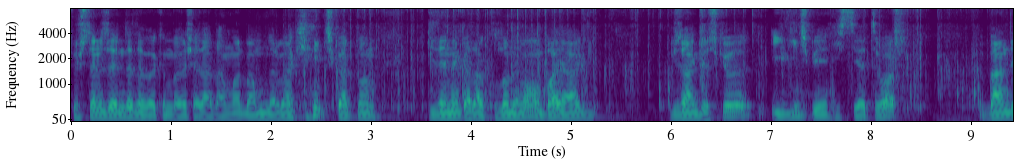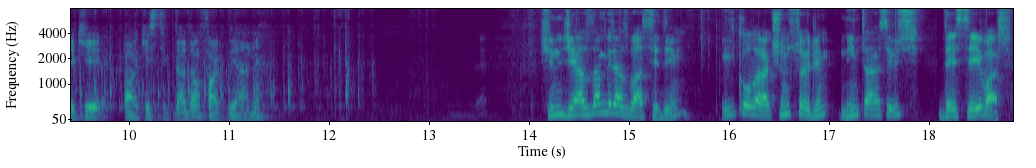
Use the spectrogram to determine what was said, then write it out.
Tuşların üzerinde de bakın böyle şeylerden var. Ben bunları belki çıkartmam gidene kadar kullanırım ama bayağı gü- güzel gözüküyor. İlginç bir hissiyatı var. Bendeki arkestiklerden farklı yani. Şimdi cihazdan biraz bahsedeyim. İlk olarak şunu söyleyeyim. Nintendo Switch desteği var.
